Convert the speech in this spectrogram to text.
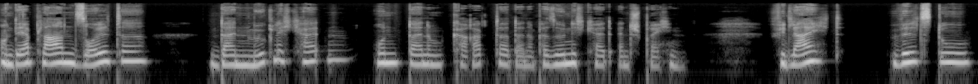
Und der Plan sollte deinen Möglichkeiten und deinem Charakter, deiner Persönlichkeit entsprechen. Vielleicht willst du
